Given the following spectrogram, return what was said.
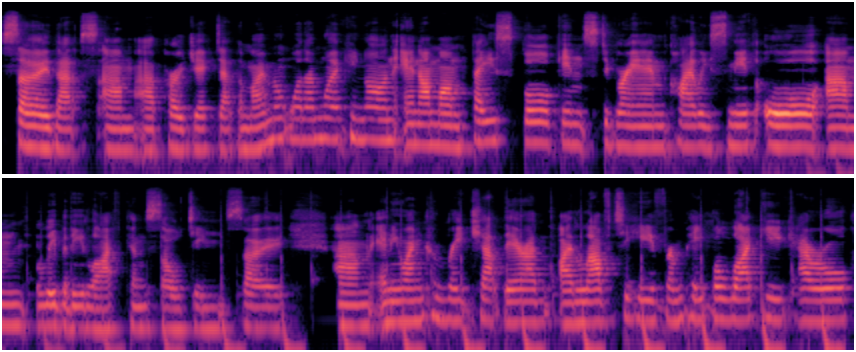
So that's um, a project at the moment, what I'm working on. And I'm on Facebook, Instagram, Kylie Smith, or um, Liberty Life Consulting. So um, anyone can reach out there. I, I love to hear from people like you, Carol.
